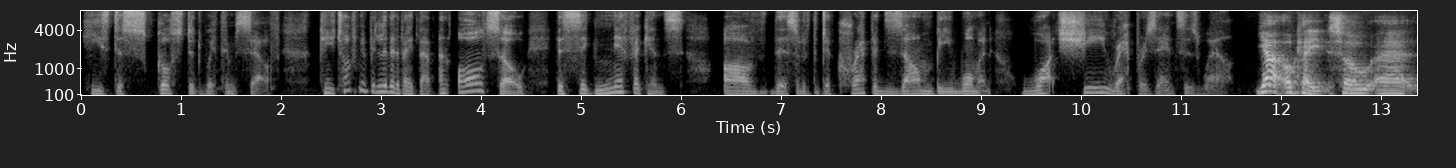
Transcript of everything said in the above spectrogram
he's disgusted with himself. Can you talk to me a, little bit about that, and also the significance of the sort of the decrepit zombie woman, what she represents as well? Yeah. Okay. So. Uh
